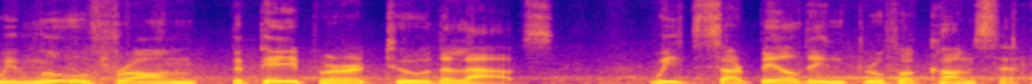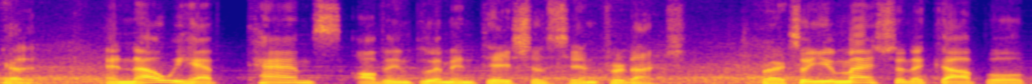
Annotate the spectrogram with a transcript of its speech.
we move from the paper to the labs we start building proof of concept. Yeah. And now we have tens of implementations in production. Right. So you mentioned a couple.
